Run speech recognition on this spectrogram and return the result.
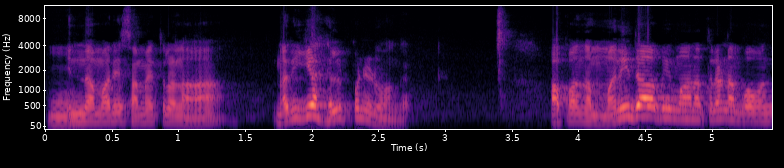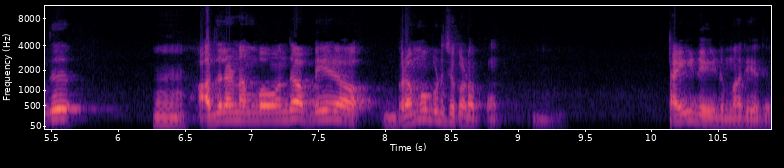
இந்த மாதிரி சமயத்துலலாம் நிறைய ஹெல்ப் பண்ணிடுவாங்க. அப்போ அந்த மனிதாபிமானத்துல நம்ம வந்து அதுல நம்ம வந்து அப்படியே பிரம்ம பிடிச்சு கிடப்போம். ம். டைட் எய்டு மாதிரி அது.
